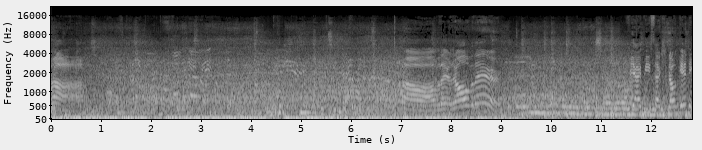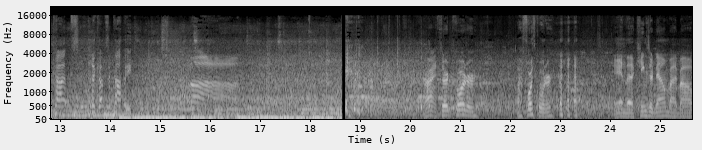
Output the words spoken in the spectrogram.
Ah. Oh, over there. They're all over there. VIP section. Don't get any cups. cups of coffee. All right, third quarter, uh, fourth quarter, and the Kings are down by about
